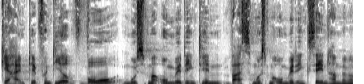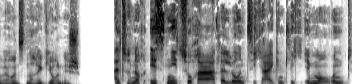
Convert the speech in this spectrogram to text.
Geheimtipp von dir, wo muss man unbedingt hin, was muss man unbedingt gesehen haben, wenn man bei uns in der Region ist? Also nach Isny zu radeln lohnt sich eigentlich immer und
